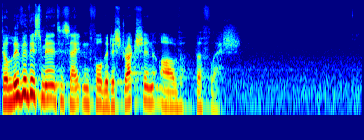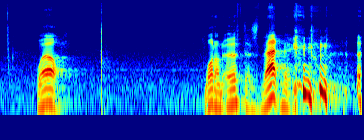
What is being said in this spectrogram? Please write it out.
deliver this man to Satan for the destruction of the flesh. Well, what on earth does that mean?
